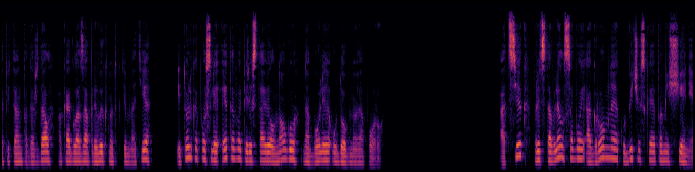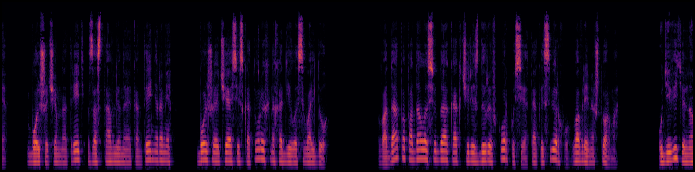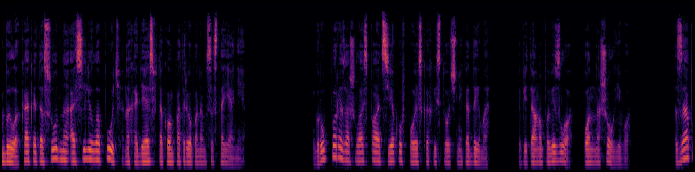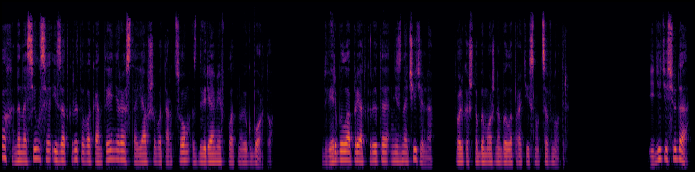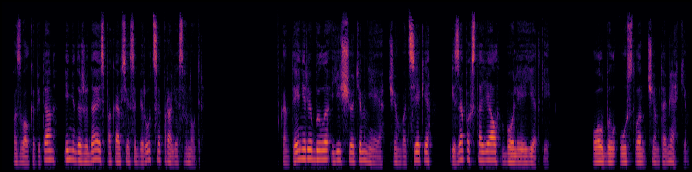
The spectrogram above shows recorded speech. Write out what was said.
Капитан подождал, пока глаза привыкнут к темноте, и только после этого переставил ногу на более удобную опору. Отсек представлял собой огромное кубическое помещение, больше чем на треть заставленное контейнерами, большая часть из которых находилась во льду. Вода попадала сюда как через дыры в корпусе, так и сверху во время шторма. Удивительно было, как это судно осилило путь, находясь в таком потрепанном состоянии. Группа разошлась по отсеку в поисках источника дыма. Капитану повезло, он нашел его. Запах доносился из открытого контейнера, стоявшего торцом с дверями вплотную к борту. Дверь была приоткрыта незначительно, только чтобы можно было протиснуться внутрь. «Идите сюда», – позвал капитан и, не дожидаясь, пока все соберутся, пролез внутрь. В контейнере было еще темнее, чем в отсеке, и запах стоял более едкий. Пол был устлан чем-то мягким.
